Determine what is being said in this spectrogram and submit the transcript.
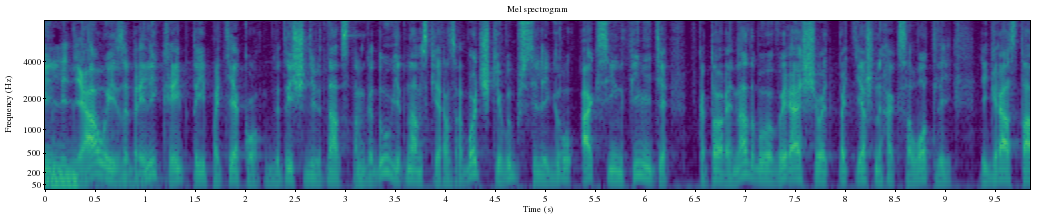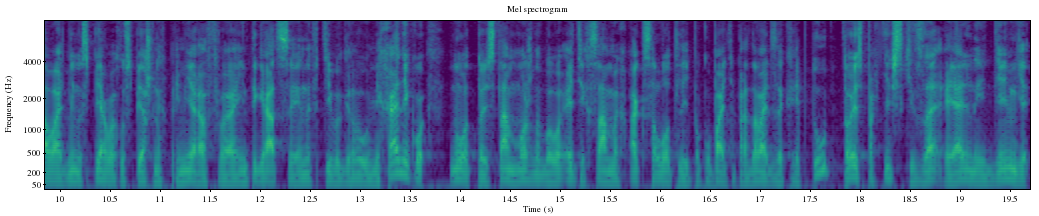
Миллениалы изобрели криптоипотеку. В 2019 году вьетнамские разработчики выпустили игру Axie Infinity, в которой надо было выращивать потешных аксолотлей. Игра стала одним из первых успешных примеров э, интеграции NFT в игровую механику. Ну вот, то есть там можно было этих самых аксолотлей покупать и продавать за крипту, то есть практически за реальные деньги.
